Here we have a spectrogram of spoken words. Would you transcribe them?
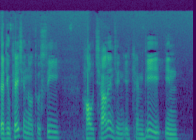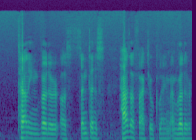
educational to see how challenging it can be in telling whether a sentence has a factual claim and whether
